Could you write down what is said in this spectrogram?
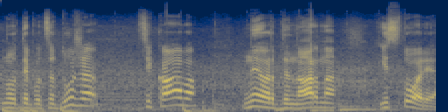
ну, типу, це дуже цікава, неординарна історія.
